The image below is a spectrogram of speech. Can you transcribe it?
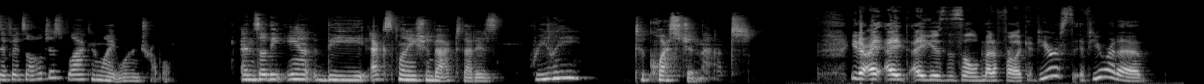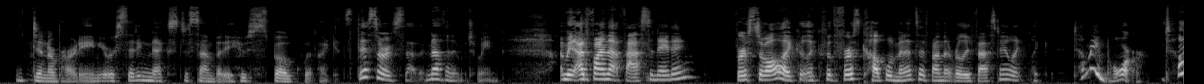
if it's all just black and white, we're in trouble. And so the the explanation back to that is really to question that. You know, I, I, I use this little metaphor like if you're if you're at a dinner party and you were sitting next to somebody who spoke with like it's this or it's that, nothing in between. I mean, I'd find that fascinating. First of all, like like for the first couple of minutes, I'd find that really fascinating. Like like tell me more. Tell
